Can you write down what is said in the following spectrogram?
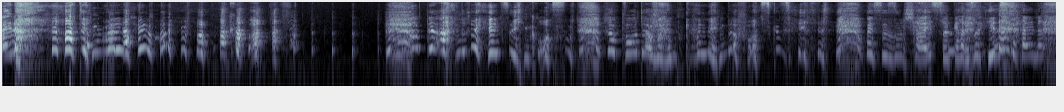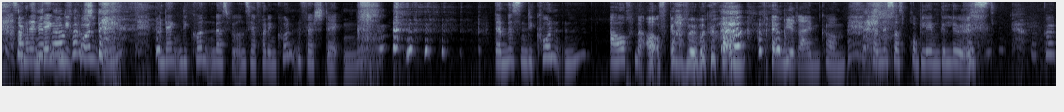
eine hat den Mülleimer über dem Kopf. Der andere hält sich einen großen Reporterwandkalender vors Gesicht. Weißt du, so scheiße. So ganz so, hier ist keiner. Aber dann denken die Kunden, dann denken die Kunden, dass wir uns ja vor den Kunden verstecken. Dann müssen die Kunden auch eine Aufgabe bekommen, wenn die reinkommen. Dann ist das Problem gelöst. Oh Gott,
